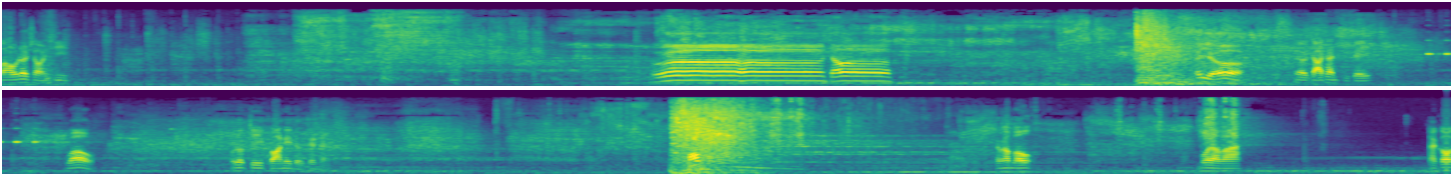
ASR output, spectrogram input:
哇，好多喪屍。哇！走啊！哎呀，又炸親自己！哇，好多機關呢度真係。仲有冇？冇啦嘛？大哥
